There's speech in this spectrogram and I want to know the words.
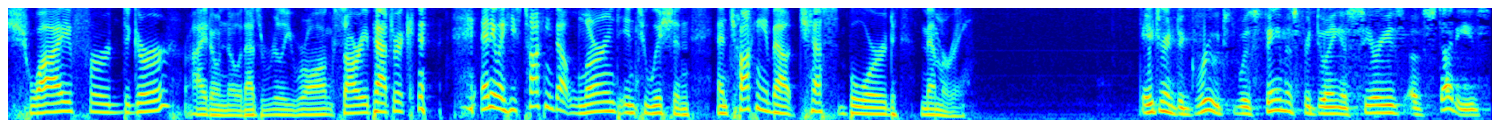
Schweiferdegger. I don't know. That's really wrong. Sorry, Patrick. anyway, he's talking about learned intuition and talking about chessboard memory. Adriaan de Groot was famous for doing a series of studies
